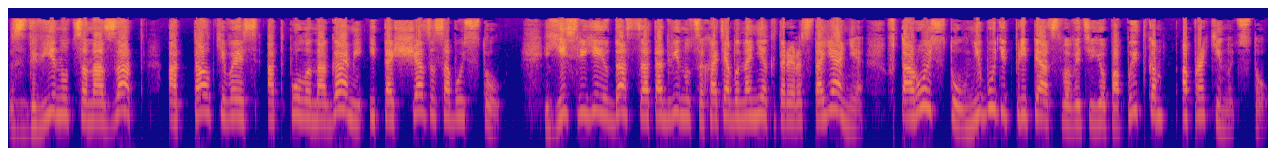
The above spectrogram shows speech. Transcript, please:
сдвинуться назад, отталкиваясь от пола ногами и таща за собой стул. Если ей удастся отодвинуться хотя бы на некоторое расстояние, второй стул не будет препятствовать ее попыткам опрокинуть стол.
